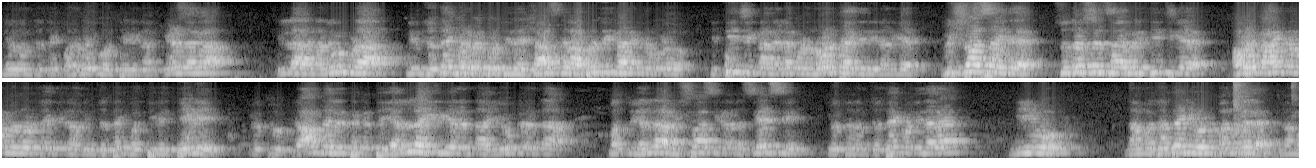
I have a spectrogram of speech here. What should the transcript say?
ನೀವು ನಮ್ ಜೊತೆಗೆ ಬರಬೇಕು ಅಂತೇಳಿ ನಾನು ಕೇಳಿದಾಗ, ಇಲ್ಲ, ನನಗೂ ಕೂಡ ನಿಮ್ ಜೊತೆಗೆ ಬರಬೇಕು ಅಂತಿದೆ. ಶಾಸಕರ ಅಭಿವೃದ್ಧಿ ಕಾರ್ಯಕ್ರಮಗಳು ಇತ್ತೀಚೆಗೆ ನಾನೆಲ್ಲ ಕೂಡ ನೋಡ್ತಾ ಇದ್ದೀನಿ. ನನಗೆ ವಿಶ್ವಾಸ ಇದೆ. ಸುದರ್ಶನ್ ಸಾಹೇಬ್ ಇತ್ತೀಚೆಗೆ ಅವರ ಕಾರ್ಯಕ್ರಮಗಳು ನೋಡ್ತಾ ಇದ್ದೀವಿ ನಾವು ನಿಮ್ ಜೊತೆಗೆ ಬರ್ತೀವಿ ಅಂತ ಹೇಳಿ ಇವತ್ತು ಗ್ರಾಮದಲ್ಲಿರ್ತಕ್ಕಂಥ ಎಲ್ಲ ಹಿರಿಯರನ್ನ, ಯುವಕರನ್ನ ಮತ್ತು ಎಲ್ಲ ವಿಶ್ವಾಸಿಗಳನ್ನ ಸೇರಿಸಿ ಇವತ್ತು ನಮ್ಮ ಜೊತೆಗೆ ಬಂದಿದ್ದಾರೆ. ನೀವು ನಮ್ಮ ಜೊತೆಗೆ ಇವತ್ತು ಬಂದ ಮೇಲೆ ನಮ್ಮ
